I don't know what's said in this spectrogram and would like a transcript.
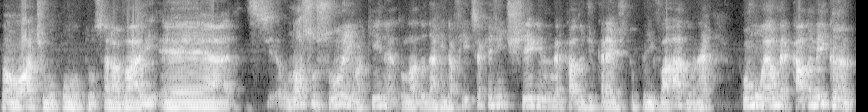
Bom, ótimo ponto, Saravalli. É, o nosso sonho aqui, né, do lado da renda fixa, é que a gente chegue no mercado de crédito privado, né, como é o mercado americano,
